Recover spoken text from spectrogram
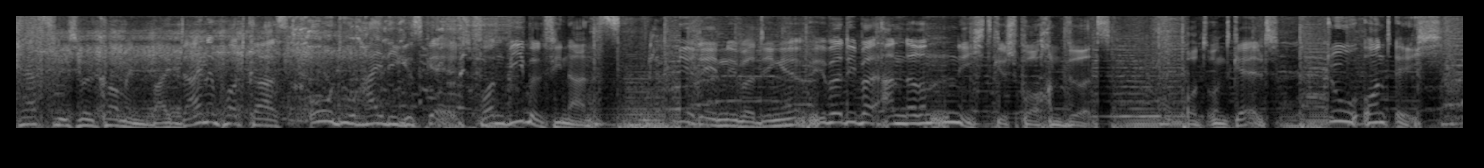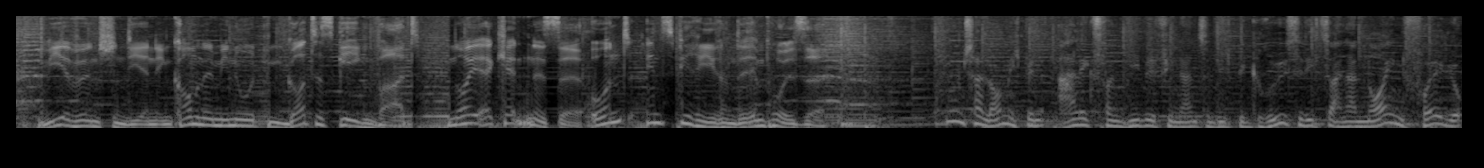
Herzlich willkommen bei deinem Podcast Oh du heiliges Geld von Bibelfinanz. Wir reden über Dinge, über die bei anderen nicht gesprochen wird. Gott und Geld. Du und ich. Wir wünschen dir in den kommenden Minuten Gottes Gegenwart, neue Erkenntnisse und inspirierende Impulse. Nun, Shalom, ich bin Alex von Bibelfinanz und ich begrüße dich zu einer neuen Folge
